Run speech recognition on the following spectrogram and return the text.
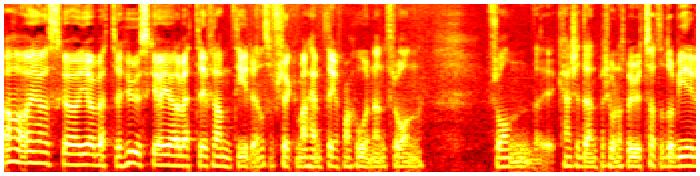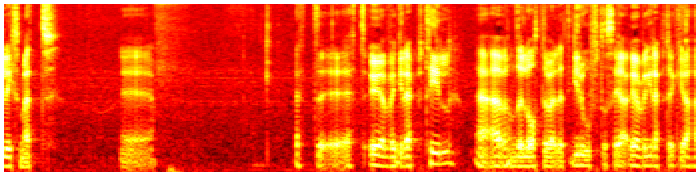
ja, jag ska göra bättre, hur ska jag göra bättre i framtiden? Så försöker man hämta informationen från, från kanske den personen som är utsatt och då blir det liksom ett Eh, ett, ett övergrepp till, även om det låter väldigt grovt att säga övergrepp tycker jag.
